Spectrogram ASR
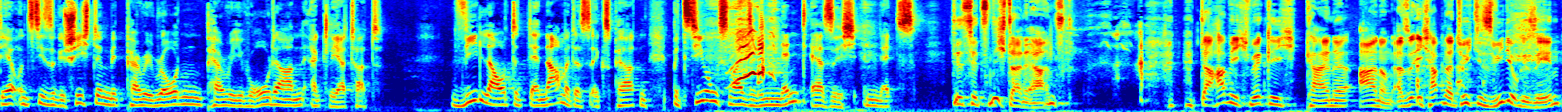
der uns diese Geschichte mit Perry Roden, Perry Rodan erklärt hat. Wie lautet der Name des Experten, beziehungsweise wie nennt er sich im Netz? Das ist jetzt nicht dein Ernst. Da habe ich wirklich keine Ahnung. Also ich habe natürlich dieses Video gesehen,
